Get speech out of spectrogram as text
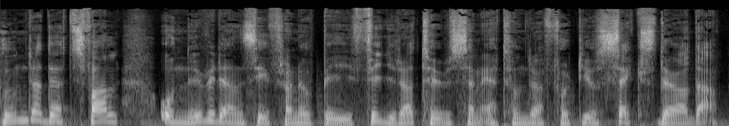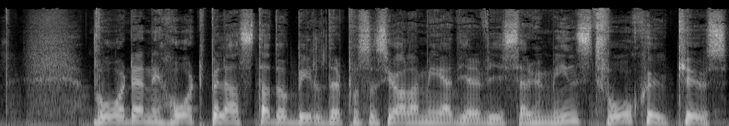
100 dödsfall och nu är den siffran uppe i 4 146 döda. Vården är hårt belastad och bilder på sociala medier visar hur minst två sjukhus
